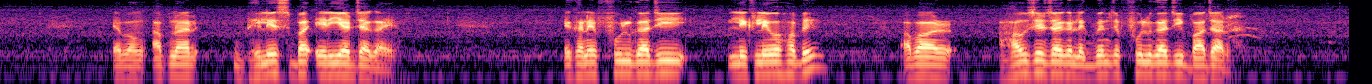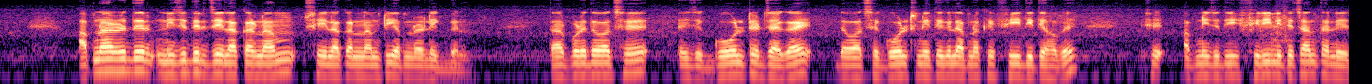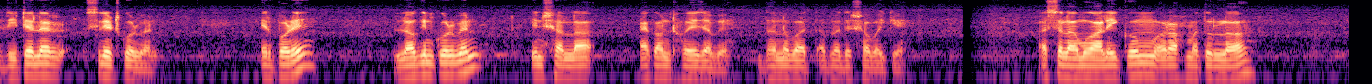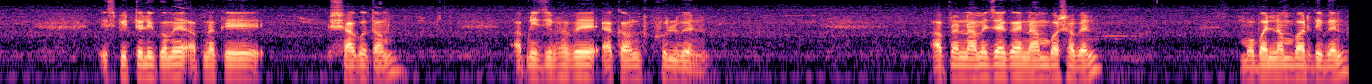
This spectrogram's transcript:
এবং আপনার ভিলেজ বা এরিয়ার জায়গায়। এখানে ফুলগাজি লিখলেও হবে, আবার হাউসের জায়গায় লিখবেন যে ফুলগাজি বাজার। আপনাদের নিজেদের যে এলাকার নাম, সেই এলাকার নামটি আপনারা লিখবেন। তারপরে দেওয়া আছে, এই যে গোল্ডের জায়গায় দেওয়া আছে, গোল্ড নিতে গেলে আপনাকে ফি দিতে হবে। সে, আপনি যদি ফ্রি নিতে চান, তাহলে রিটেলার সিলেক্ট করবেন। এরপরে লগ করবেন। ইনশাল্লাহ অ্যাকাউন্ট হয়ে যাবে। ধন্যবাদ আপনাদের সবাইকে। আসসালামু আলাইকুম রহমতুল্লাহ। স্পিড টেলিকমে আপনাকে স্বাগতম। আপনি যেভাবে অ্যাকাউন্ট খুলবেন, আপনার নামের জায়গায় নাম বসাবেন মোবাইল নাম্বার দেবেন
